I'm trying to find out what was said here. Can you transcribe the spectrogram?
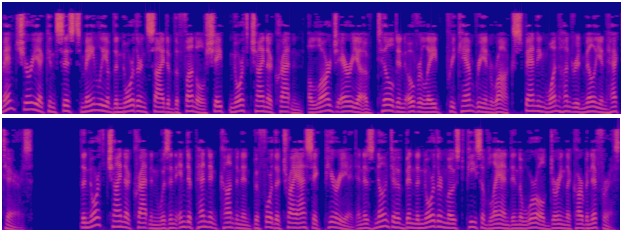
Manchuria consists mainly of the northern side of the funnel-shaped North China Craton, a large area of tilled and overlaid Precambrian rocks spanning 100 million hectares. The North China Craton was an independent continent before the Triassic period and is known to have been the northernmost piece of land in the world during the Carboniferous.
